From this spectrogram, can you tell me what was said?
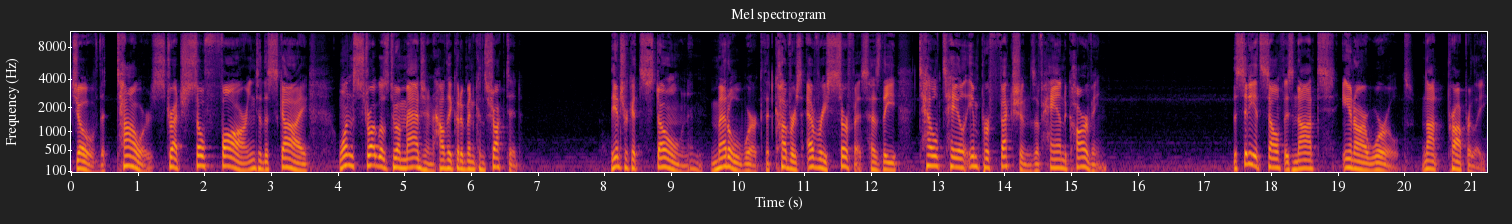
Jove, the towers stretch so far into the sky, one struggles to imagine how they could have been constructed. The intricate stone and metal work that covers every surface has the telltale imperfections of hand carving. The city itself is not in our world, not properly.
